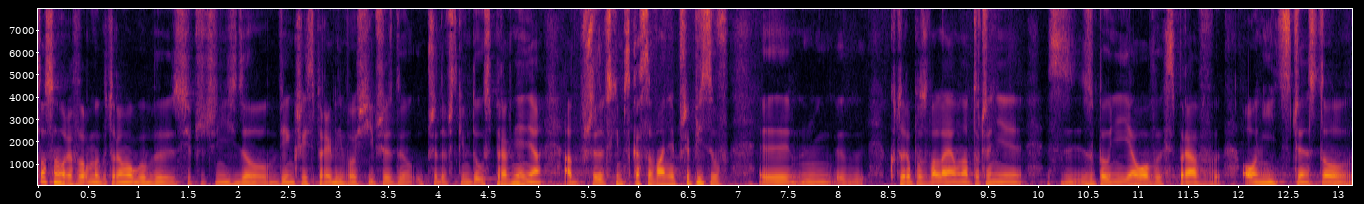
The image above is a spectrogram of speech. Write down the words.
To są reformy, które mogłyby się przyczynić do większej sprawiedliwości i przede, wszystkim do usprawnienia, a przede wszystkim skasowanie przepisów, które pozwalają na toczenie zupełnie jałowych spraw spraw o nic, często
